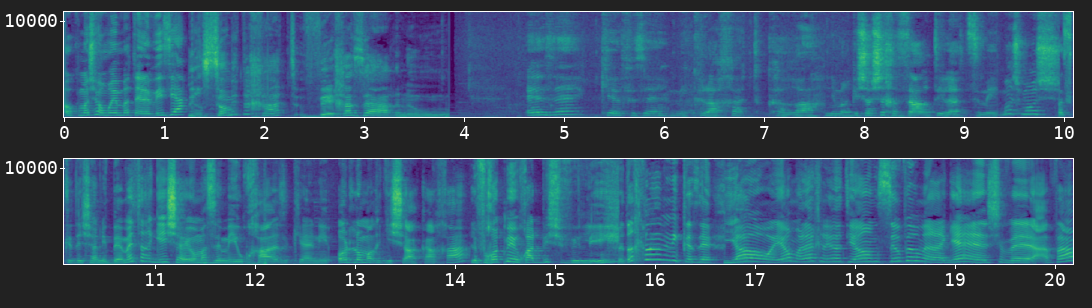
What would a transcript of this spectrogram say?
או כמו שאומרים בטלוויזיה, פרסומת אחת וחזרנו. איזה כיף זה מקלחת קרה. אני מרגישה שחזרתי לעצמי. מוש מוש. אז כדי שאני באמת ארגיש שהיום הזה מיוחד, כי אני עוד לא מרגישה ככה, לפחות מיוחד בשבילי. בדרך כלל אני כזה, יואו, היום הולך להיות יום סופר מרגש, והפעם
